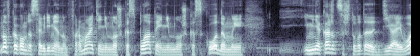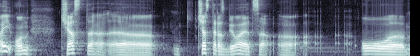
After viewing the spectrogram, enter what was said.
но в каком-то современном формате, немножко с платой, немножко с кодом, и и мне кажется, что вот этот DIY, он часто, э, часто разбивается э, о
